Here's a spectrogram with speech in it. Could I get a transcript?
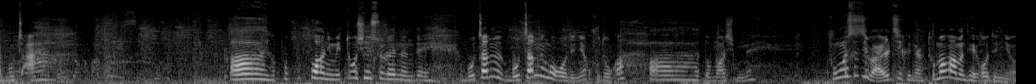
아, 뭐, 아. 아 이거 포포포아님이 또 실수를 했는데 못 잡는 못 잡는 거거든요 구도가 아 너무 아쉽네 궁을 쓰지 말지 그냥 도망가면 되거든요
